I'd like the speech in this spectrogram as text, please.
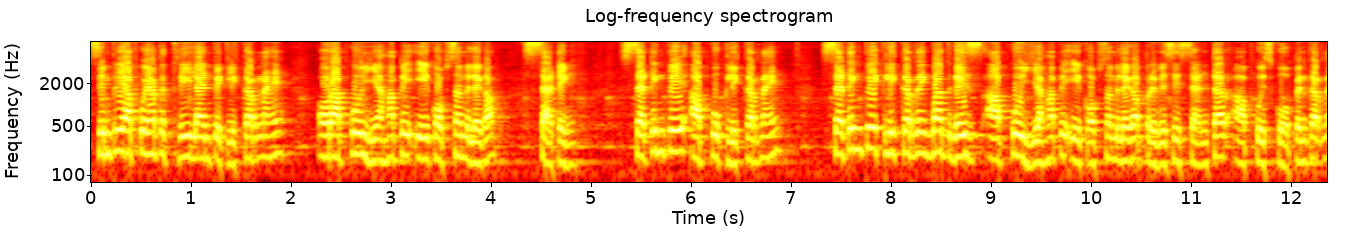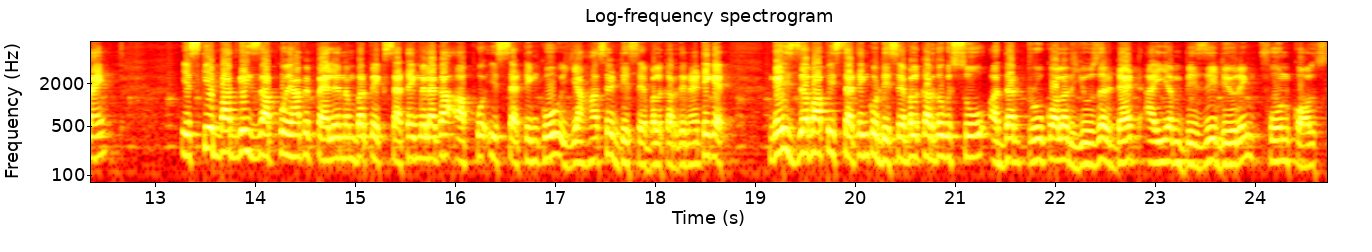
सिंपली आपको यहाँ पे थ्री लाइन पे क्लिक करना है और आपको यहाँ पे एक ऑप्शन मिलेगा सेटिंग सेटिंग पे आपको क्लिक करना है। सेटिंग पे क्लिक करने के बाद गई आपको यहाँ पे एक ऑप्शन मिलेगा प्रिवेसी सेंटर आपको इसको ओपन करना है। इसके बाद गई आपको यहाँ पे पहले नंबर पे एक सेटिंग मिलेगा, आपको इस सेटिंग को यहाँ से डिसेबल कर देना है, ठीक है? गई जब आप इस सेटिंग को डिसेबल कर दोगे so other Truecaller user that I am busy during phone calls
